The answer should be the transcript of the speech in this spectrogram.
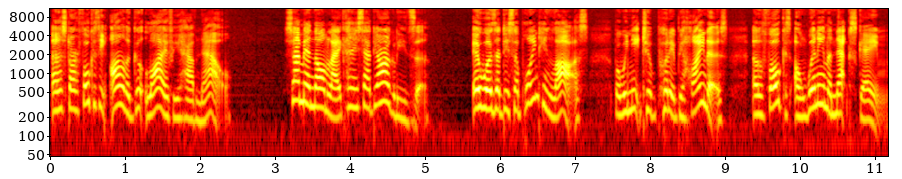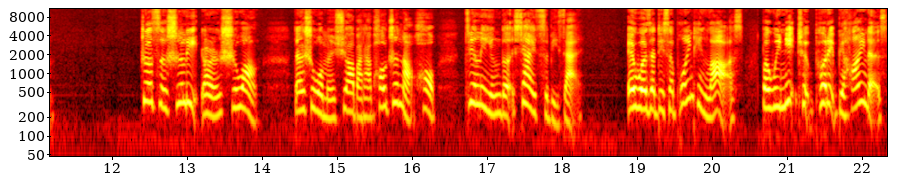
and start focusing on the good life you have now. 下面呢，我们来看一下第二个例子。It was a disappointing loss, but we need to put it behind us and focus on winning the next game. 这次失利让人失望， 但是我们需要把它抛之脑后，尽力赢得下一次比赛。It was a disappointing loss, but we need to put it behind us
